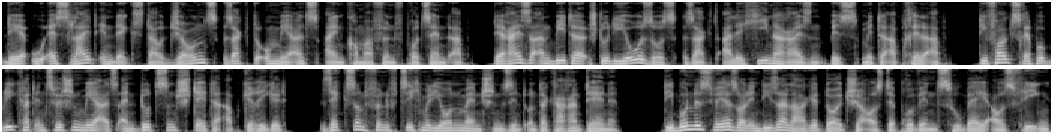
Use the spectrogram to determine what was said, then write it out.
Der US-Leitindex Dow Jones sackte um mehr als 1,5 Prozent ab. Der Reiseanbieter Studiosus sagt alle China-Reisen bis Mitte April ab. Die Volksrepublik hat inzwischen mehr als ein Dutzend Städte abgeriegelt. 56 Millionen Menschen sind unter Quarantäne. Die Bundeswehr soll in dieser Lage Deutsche aus der Provinz Hubei ausfliegen,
